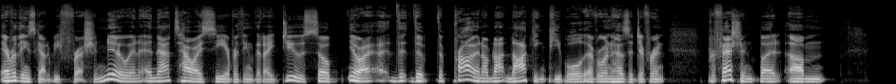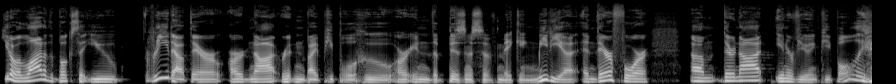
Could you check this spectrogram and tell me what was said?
Everything's got to be fresh and new and, and that's how i see everything that i do. So you know I, the, the the problem i'm not knocking people everyone has a different profession but um you know a lot of the books that you read out there are not written by people who are in the business of making media, and therefore um, they're not interviewing people.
